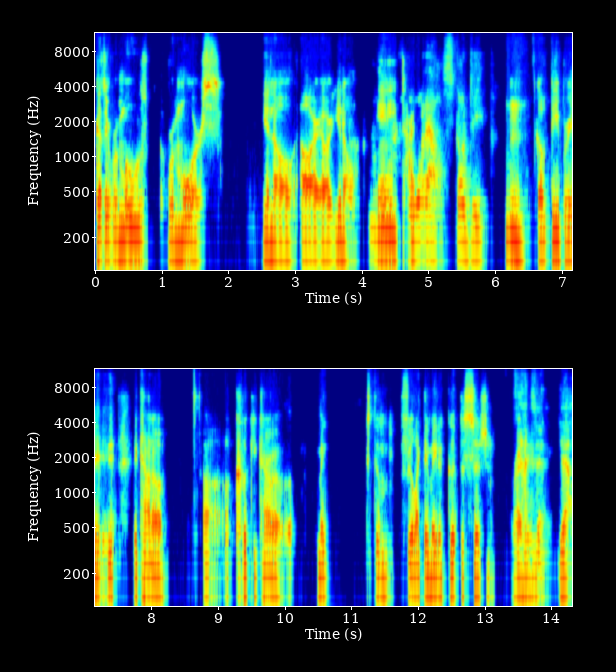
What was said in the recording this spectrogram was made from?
Because it removes remorse, you know, or, or, you know, any type, What else? Go deep. mm, go deeper. It, it, it kind of, uh, a cookie kind of makes them feel like they made a good decision, right? That's it. Yeah.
